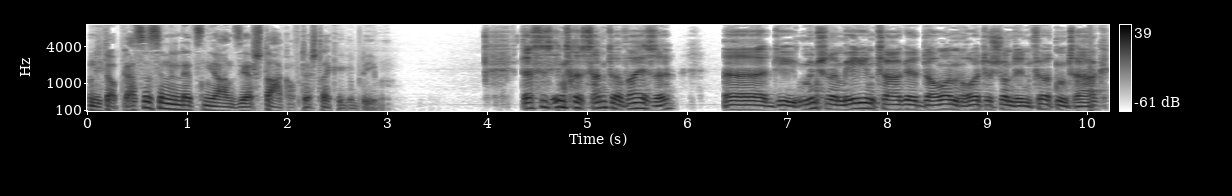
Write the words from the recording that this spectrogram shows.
Und ich glaube, das ist in den letzten Jahren sehr stark auf der Strecke geblieben. Das ist interessanterweise äh, die Münchner Medientage dauern heute schon den vierten Tag,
